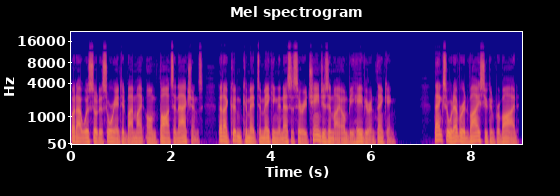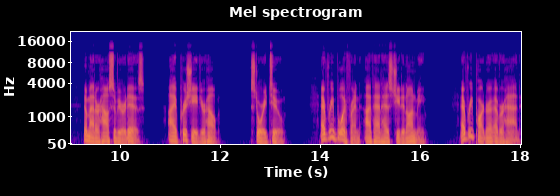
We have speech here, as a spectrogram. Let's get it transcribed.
but I was so disoriented by my own thoughts and actions that I couldn't commit to making the necessary changes in my own behavior and thinking. Thanks for whatever advice you can provide, no matter how severe it is. I appreciate your help. Story 2 Every boyfriend I've had has cheated on me. Every partner I've ever had,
